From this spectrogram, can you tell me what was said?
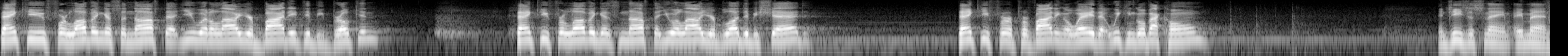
Thank you for loving us enough that you would allow your body to be broken. Thank you for loving us enough that you allow your blood to be shed. Thank you for providing a way that we can go back home. In Jesus' name, amen.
